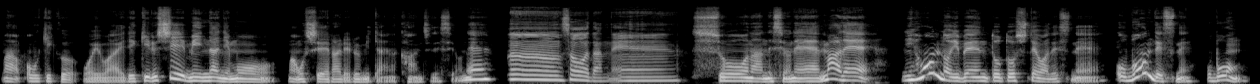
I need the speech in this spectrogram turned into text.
まあ大きくお祝いできるし、みんなにも、まあ教えられるみたいな感じですよね。うん、そうだね。そうなんですよね。まあね、日本のイベントとしてはですね、お盆ですね。お盆。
